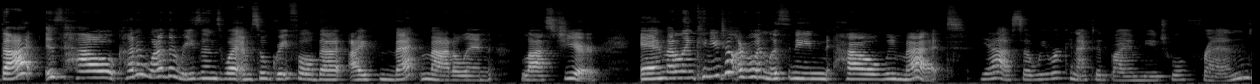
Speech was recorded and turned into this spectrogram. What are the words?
that is how kind of one of the reasons why I'm so grateful that I've met Madeline last year and Madeline, can you tell everyone listening how we met? Yeah, so we were connected by a mutual friend.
